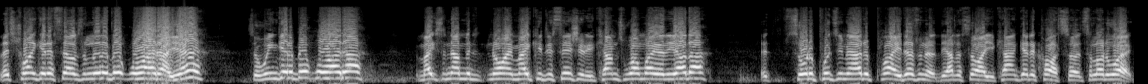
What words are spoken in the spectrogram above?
Let's try and get ourselves a little bit wider, yeah? So we can get a bit wider. It makes the number nine make a decision. He comes one way or the other. It sort of puts him out of play, doesn't it? The other side, you can't get across, so it's a lot of work.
